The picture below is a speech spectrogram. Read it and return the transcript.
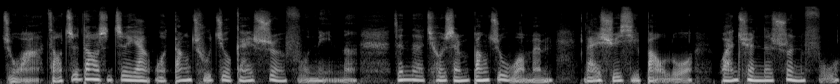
主啊，早知道是这样，我当初就该顺服你呢？真的，求神帮助我们来学习保罗，完全的顺服，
